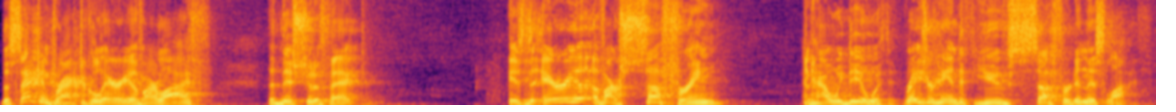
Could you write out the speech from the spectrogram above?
The second practical area of our life that this should affect is the area of our suffering and how we deal with it. Raise your hand if you've suffered in this life.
